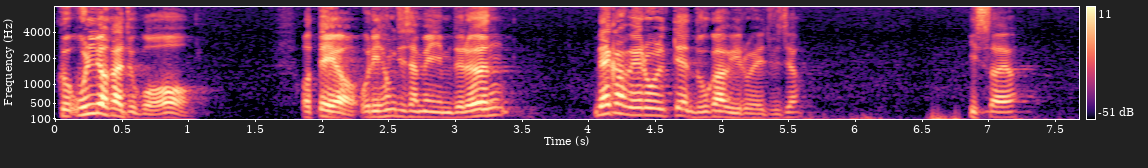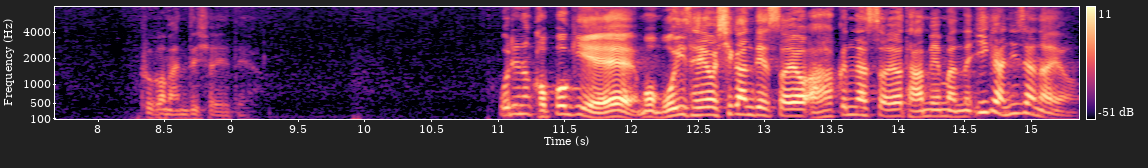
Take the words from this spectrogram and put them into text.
그 울려가지고 어때요? 우리 형제 자매님들은 내가 외로울 때 누가 위로해 주죠? 있어요? 그거 만드셔야 돼요. 우리는 겉보기에 뭐 모이세요? 시간 됐어요? 아 끝났어요? 다음에 만나 이게 아니잖아요.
